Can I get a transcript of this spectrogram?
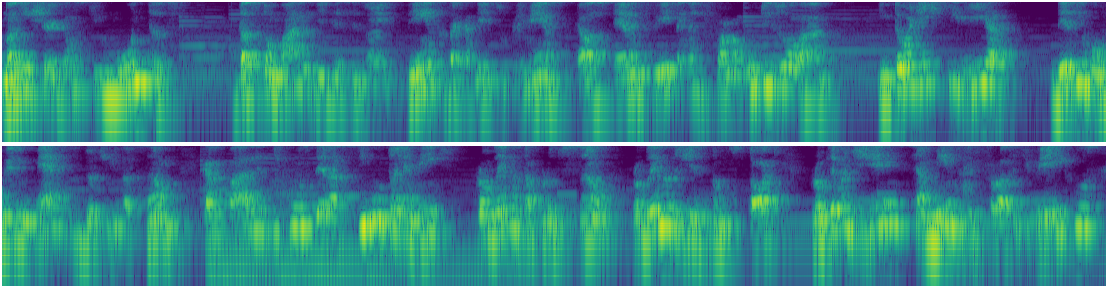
nós enxergamos que muitas das tomadas de decisões dentro da cadeia de suprimentos, elas eram feitas ainda de forma muito isolada. Então a gente queria desenvolver métodos de otimização capazes de considerar simultaneamente problemas da produção, problemas de gestão de estoque, problema de gerenciamento de frota de veículos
